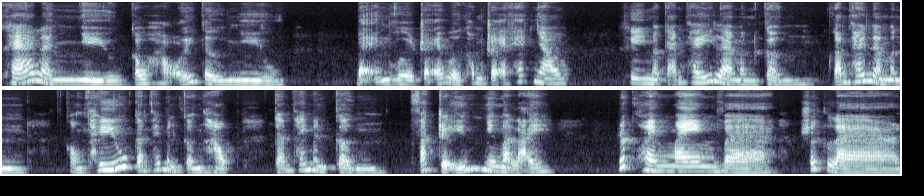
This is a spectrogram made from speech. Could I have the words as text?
khá là nhiều câu hỏi từ nhiều bạn vừa trẻ vừa không trẻ khác nhau, khi mà cảm thấy là mình cần cảm thấy là mình còn thiếu, cảm thấy mình cần học, cảm thấy mình cần phát triển nhưng mà lại rất hoang mang và rất là,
